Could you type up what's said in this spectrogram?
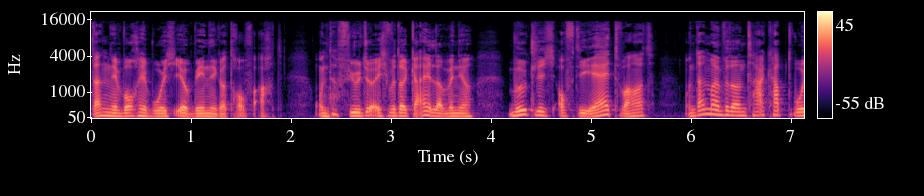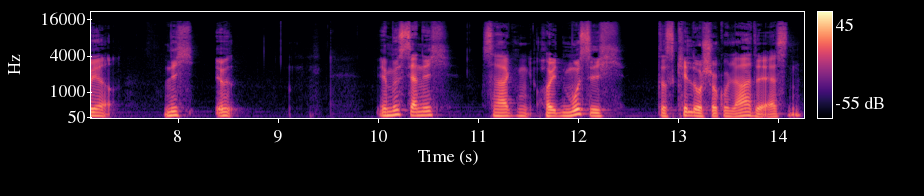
dann eine Woche, wo ich eher weniger drauf achte. Und da fühlt ihr euch wieder geiler, wenn ihr wirklich auf Diät wart und dann mal wieder einen Tag habt, wo ihr nicht, ihr, ihr müsst ja nicht sagen, heute muss ich das Kilo Schokolade essen.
